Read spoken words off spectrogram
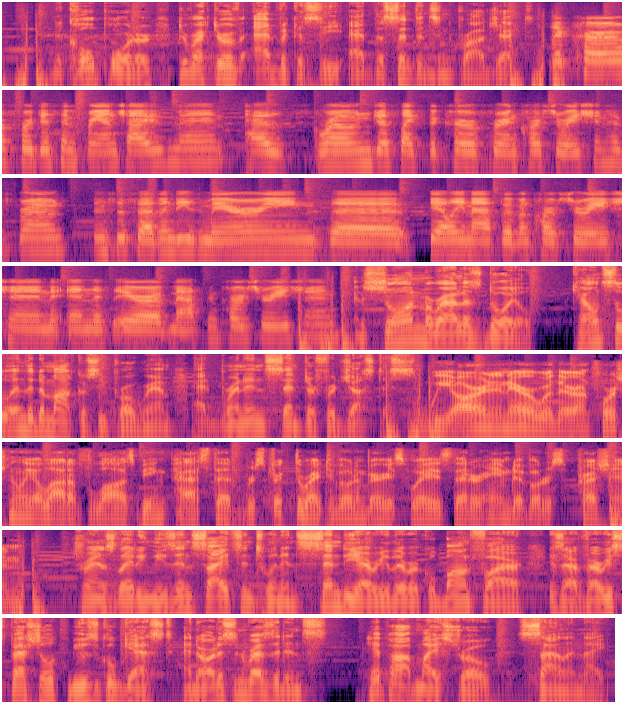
Nicole Porter, Director of Advocacy at the Sentencing Project. The curve for disenfranchisement has grown just like the curve for incarceration has grown since the 70s, mirroring the scaling up of incarceration in this era of mass incarceration. And Sean Morales Doyle, Counsel in the Democracy Program at Brennan Center for Justice. We are in an era where there are unfortunately a lot of laws being passed that restrict the right to vote in various ways that are aimed at voter suppression. Translating these insights into an incendiary lyrical bonfire is our very special musical guest and artist in residence, hip hop maestro Silent Night.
